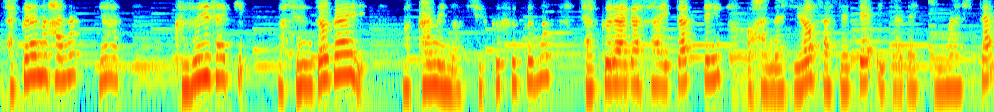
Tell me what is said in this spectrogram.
桜の花が狂い咲き、まあ、先祖返り、ま、神の祝福の桜が咲いたっていうお話をさせていただきました。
